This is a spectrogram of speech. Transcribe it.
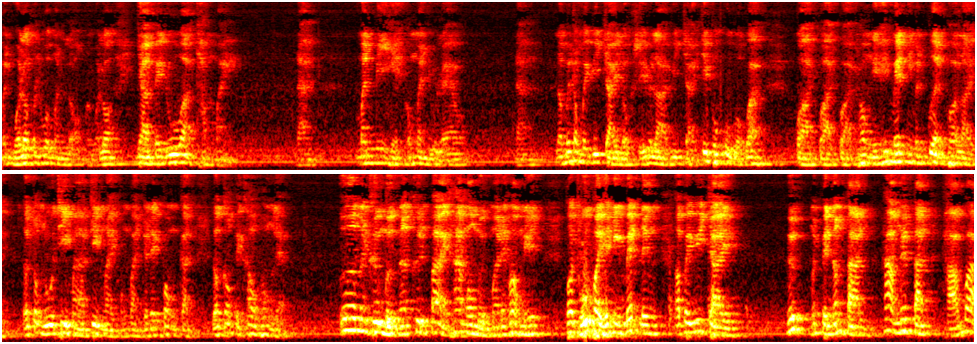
มันหัวเราะก็รู้ว่ามันร้องหัวเราะอย่าไปรู้ว่าทำไมนะมันมีเหตุของมันอยู่แล้วนะเราไม่ต้องไปวิจัยหรอกเสียเวลาวิจัยที่พวกครูบอกว่ากวาดกวาดกวาดห้องนี้ให้เม็ดนี้มันเปื้อนเพราะอะไร เราต้องรู้ที่มาที่มาของมันจะได้ป้องกัน แล้วก็ไปเข้าห้องแลบเออมันคือหมึกนะขึ้นป้ายห้ามเอาหมึกมาในห้องนี้พอถูไปเห็นอีกเม็ดหนึ่งเอาไปวิจัยนึกมันเป็นน้ำตาล ห้ามน้ำตาลถามว่า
